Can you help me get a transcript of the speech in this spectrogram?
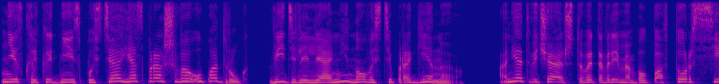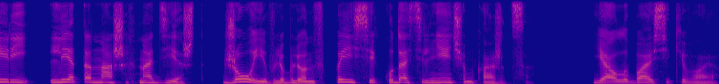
Несколько дней спустя я спрашиваю у подруг, видели ли они новости про Геную. Они отвечают, что в это время был повтор серий «Лето наших надежд». Джоуи влюблен в Пейси куда сильнее, чем кажется. Я улыбаюсь и киваю.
